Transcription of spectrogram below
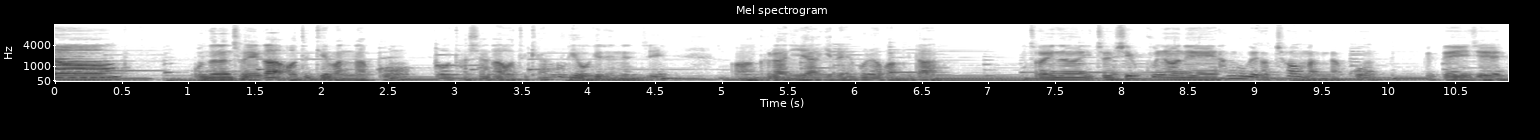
안녕하세요. 오늘은 저희가 어떻게 만났고 또 다샤가 어떻게 한국에 오게 됐는지 어, 그러한 이야기를 해보려고 합니다. 저희는 2019년에 한국에서 처음 만났고 그때 이제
